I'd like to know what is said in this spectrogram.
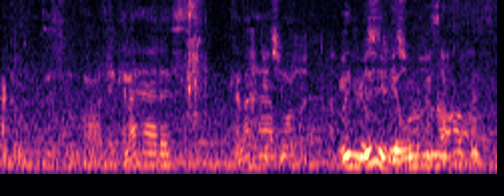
I can look at this football. Can I have this? Can I have one? We can, we can get one from the office.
